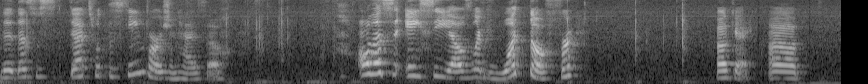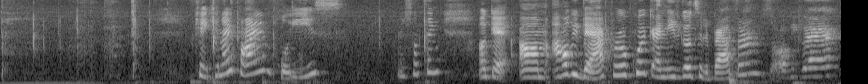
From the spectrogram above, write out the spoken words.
that, that's what that's what the Steam version has though. Oh, that's the AC. I was like, what the frick? Okay. Uh. Okay, can I buy employees or something? Okay. Um, I'll be back real quick. I need to go to the bathroom, so I'll be back.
